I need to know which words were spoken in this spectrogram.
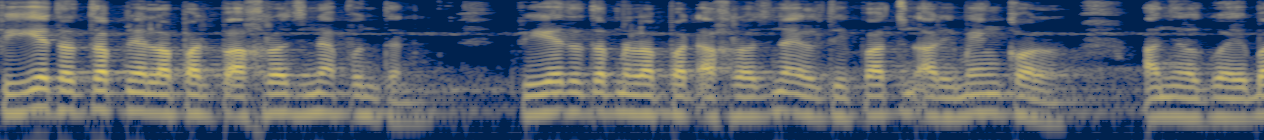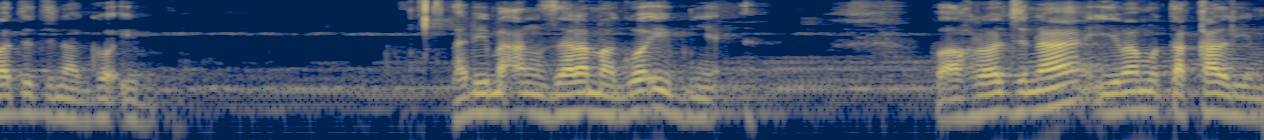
fihi tetap lapan fa akhrajna punten. Fihi tetap lapan akhrajna iltifatun ari mengkol. Anil ghaibati tina gaib tadi ma angzala ma gaibnya fa akhrajna imam mutakalim.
